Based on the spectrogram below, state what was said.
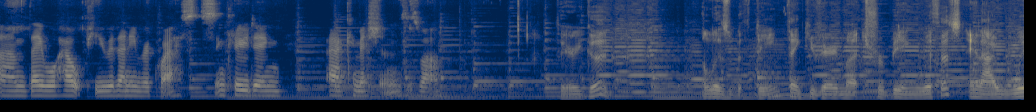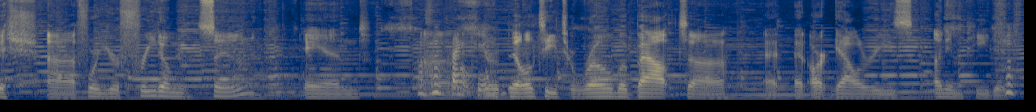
um, they will help you with any requests, including uh, commissions as well. Very good. Elisabeth Dean, thank you very much for being with us, and I wish uh, for your freedom soon and uh, Thank you. your ability to roam about uh, at, at art galleries unimpeded.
